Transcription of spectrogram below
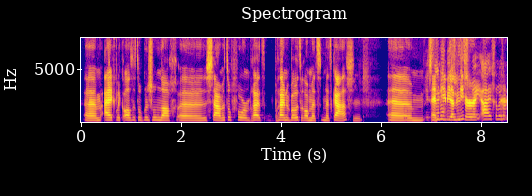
Ehm, eigenlijk altijd op een zondag eh, staan we toch voor een bruid- bruine boterham met, met kaas. Mm. Ehm, Is en idealiter... mee eigenlijk?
